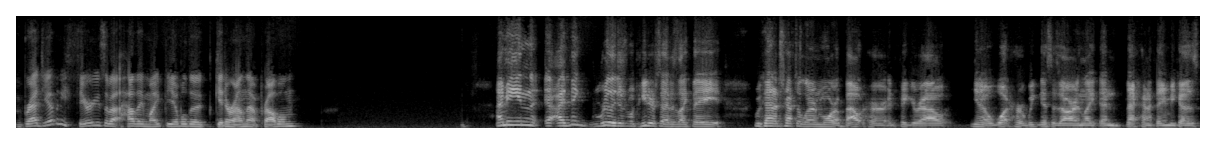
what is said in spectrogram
Brad, do you have any theories about how they might be able to get around that problem? I mean, I think really just what Peter said is like they we kind of just have to learn more about her and figure out you know what her weaknesses are and like and that kind of thing because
